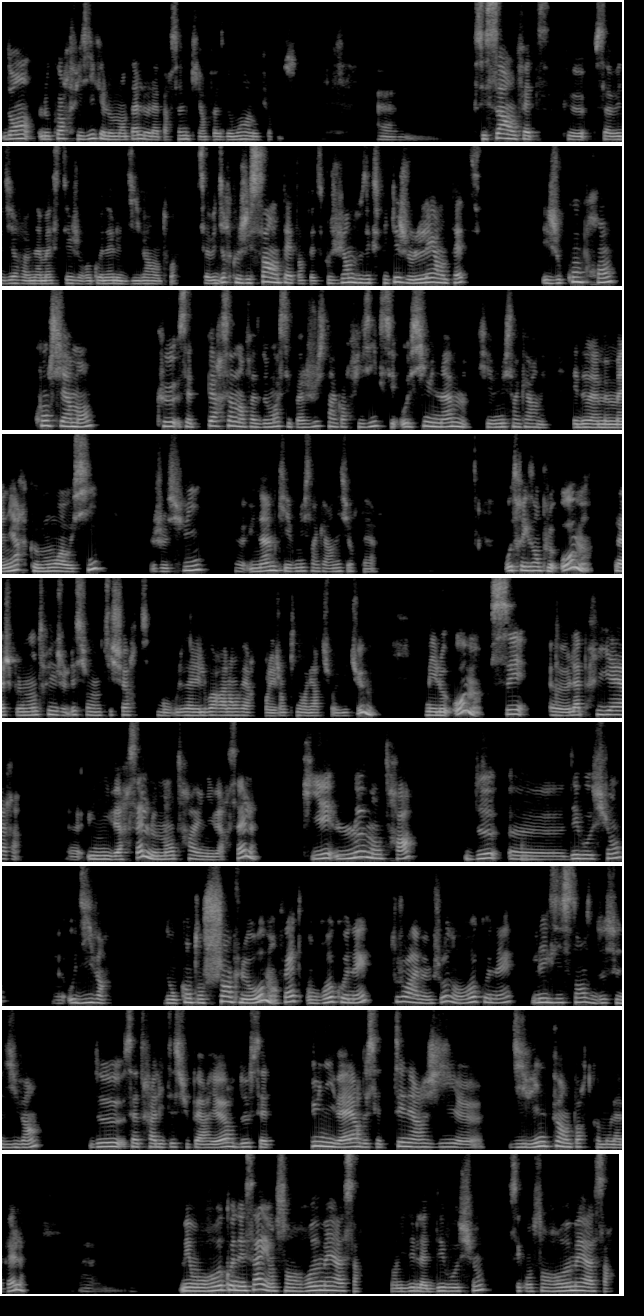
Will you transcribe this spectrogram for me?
dans le corps physique et le mental de la personne qui est en face de moi en l'occurrence. Euh, c'est ça en fait que ça veut dire euh, namasté, je reconnais le divin en toi. Ça veut dire que j'ai ça en tête en fait. Ce que je viens de vous expliquer, je l'ai en tête et je comprends consciemment que cette personne en face de moi, c'est pas juste un corps physique, c'est aussi une âme qui est venue s'incarner. Et de la même manière que moi aussi, je suis euh, une âme qui est venue s'incarner sur Terre. Autre exemple, Home. Là, je peux le montrer, je l'ai sur mon t-shirt. Bon, vous allez le voir à l'envers pour les gens qui nous regardent sur YouTube. Mais le Home, c'est euh, la prière euh, universelle, le mantra universel, qui est le mantra de dévotion au divin. Donc, quand on chante le Home, en fait, on reconnaît toujours la même chose, on reconnaît l'existence de ce divin, de cette réalité supérieure, de cet univers, de cette énergie euh, divine, peu importe comment on l'appelle. Euh, mais on reconnaît ça et on s'en remet à ça. Dans l'idée de la dévotion, c'est qu'on s'en remet à ça.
